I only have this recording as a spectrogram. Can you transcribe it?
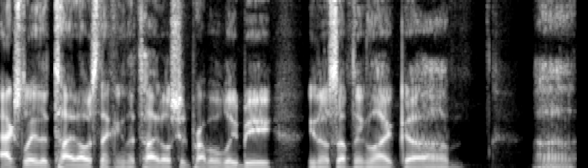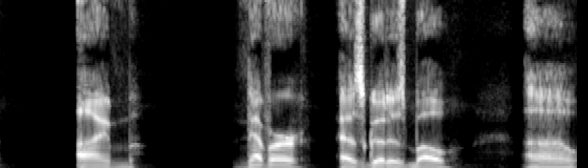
Actually, the title, I was thinking the title should probably be, you know, something like um, uh, I'm never as good as Bo. Uh,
